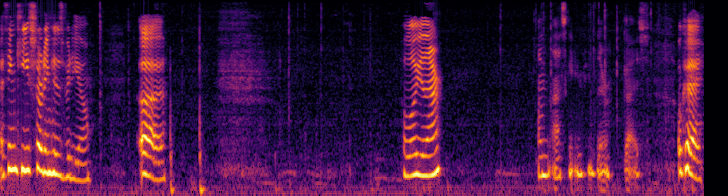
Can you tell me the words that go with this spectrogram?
I think he's starting his video. Uh, hello, you there? I'm asking if you're there, guys. Okay.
